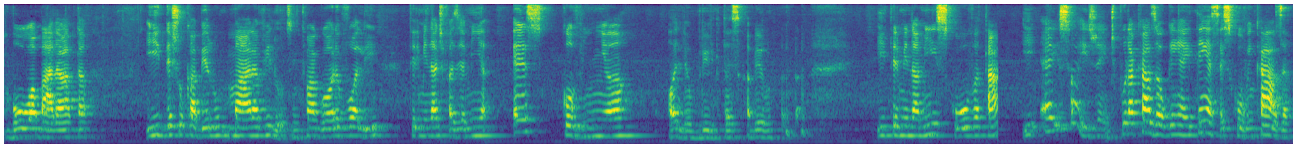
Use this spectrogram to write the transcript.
Boa, barata e deixa o cabelo maravilhoso. Então agora eu vou ali terminar de fazer a minha escovinha. Olha o brilho que tá esse cabelo. e terminar a minha escova, tá? E é isso aí, gente. Por acaso alguém aí tem essa escova em casa?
